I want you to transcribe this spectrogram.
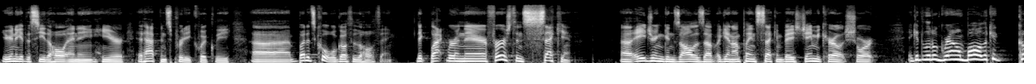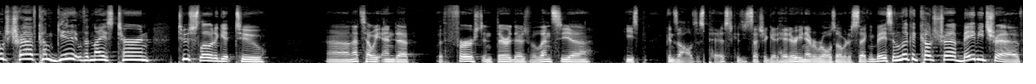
You're going to get to see the whole inning here. It happens pretty quickly, uh, but it's cool. We'll go through the whole thing. Nick Blackburn there, first and second. Uh, Adrian Gonzalez up. Again, I'm playing second base. Jamey Carroll at short. And get the little ground ball. Look at Coach Trev come get it with a nice turn. Too slow to get to. Uh, that's how we end up with first and third. There's Valencia. He's Gonzalez is pissed because he's such a good hitter. He never rolls over to second base. And look at Coach Trev, baby Trev,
